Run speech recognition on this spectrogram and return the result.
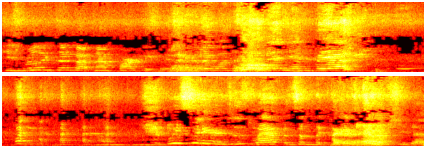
She's really good about not barking, but she really wants a minion bad. we sit here and just laugh at some of the crazy stuff she does.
